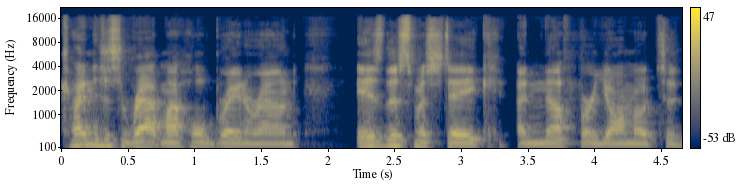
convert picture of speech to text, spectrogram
trying to just wrap my whole brain around is this mistake enough for Jarmo to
